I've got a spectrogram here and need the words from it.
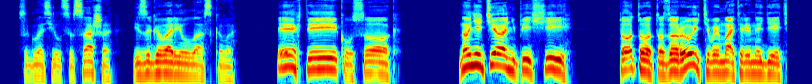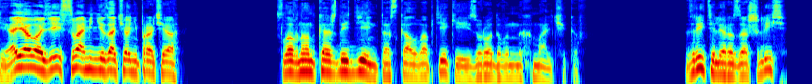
— согласился Саша и заговорил ласково. «Эх ты, кусок! Ну ничего, не пищи. То-то-то, заруйте вы, материны дети, а я возись с вами ни за чё ни про чё словно он каждый день таскал в аптеке изуродованных мальчиков. Зрители разошлись,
